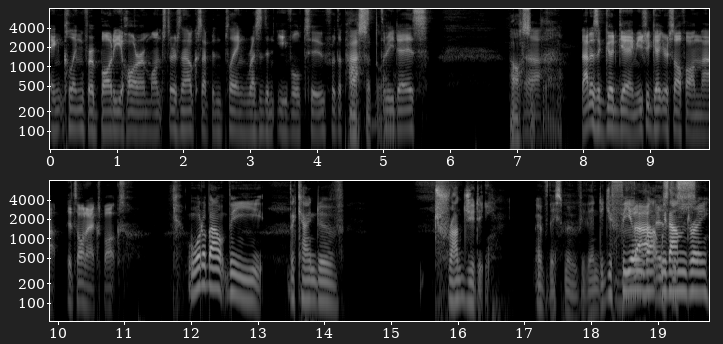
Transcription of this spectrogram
inkling for body horror monsters now because I've been playing Resident Evil 2 for the past Possibly. three days. Possibly. Uh, that is a good game. You should get yourself on that. It's on Xbox. What about the the kind of tragedy of this movie then? Did you feel That that, with the Andre?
